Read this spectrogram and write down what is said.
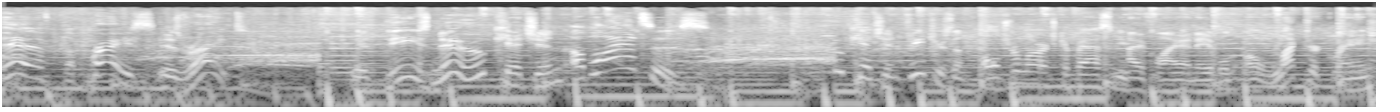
if the price is right. With these new kitchen appliances. New kitchen features an ultra-large capacity Wi-Fi enabled electric range,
